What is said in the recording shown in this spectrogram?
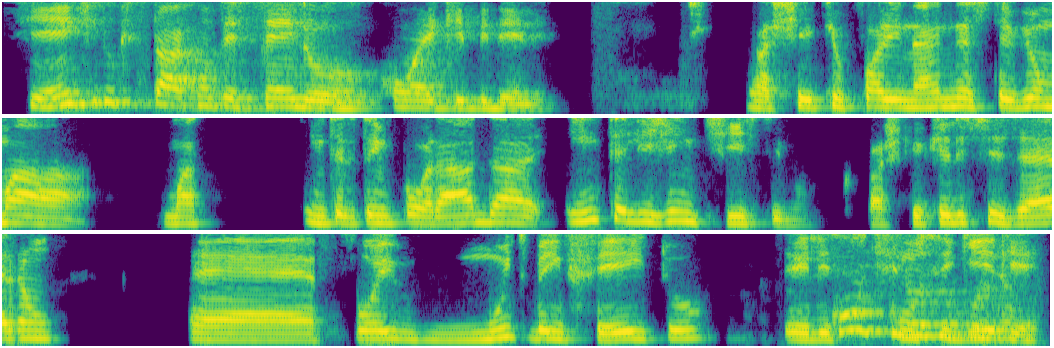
ciente do que está acontecendo com a equipe dele. Eu achei que o 49ers teve uma, uma intertemporada inteligentíssima. Acho que o que eles fizeram é, foi muito bem feito. Eles conseguiram. Por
